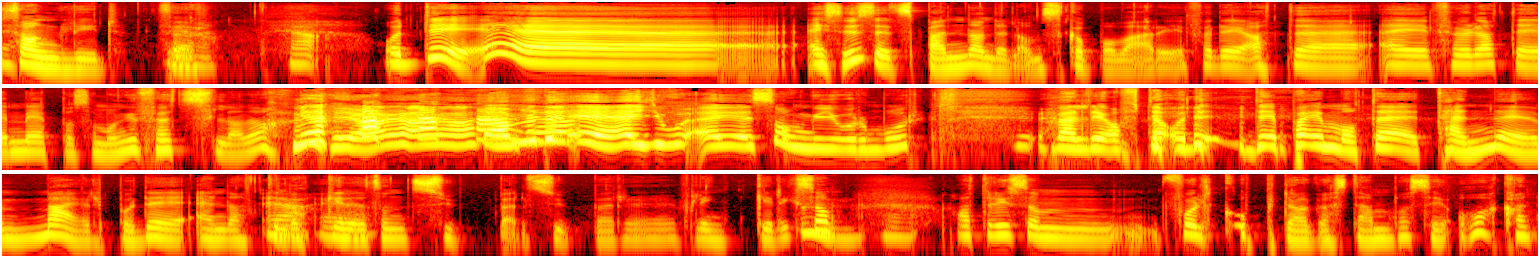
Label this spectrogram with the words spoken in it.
sanglyd før. Ja. Ja. Og det er Jeg syns det er et spennende landskap å være i. For jeg føler at jeg er med på så mange fødsler, da. Ja, ja, ja. Ja, men det er jeg, jo, jeg er sangjordmor veldig ofte. Og det, det på en måte tenner mer på det enn at noen er sånn super, super liksom. flinke, liksom. At liksom folk oppdager stemmen og sier 'Å, kan,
